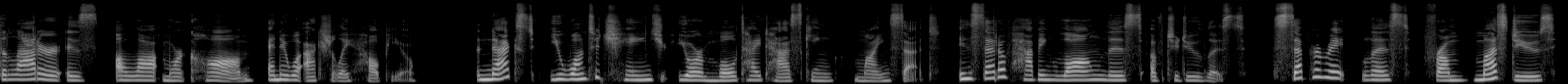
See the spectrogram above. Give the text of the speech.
The latter is a lot more calm and it will actually help you. Next, you want to change your multitasking mindset. Instead of having long lists of to do lists, separate lists from must do's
